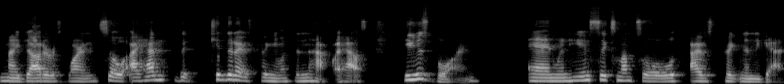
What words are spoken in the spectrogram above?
my daughter was born. So I had the kid that I was pregnant with in the halfway house. He was born, and when he was six months old, I was pregnant again.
